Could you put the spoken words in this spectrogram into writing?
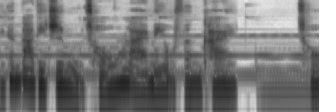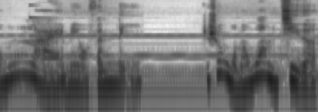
你跟大地之母从来没有分开，从来没有分离，只是我们忘记了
